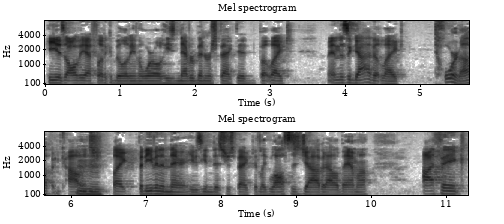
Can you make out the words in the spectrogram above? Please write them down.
He has all the athletic ability in the world. He's never been respected, but like man, there's a guy that like tore it up in college. Like, but even in there, he was getting disrespected. Like, lost his job at Alabama. I think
